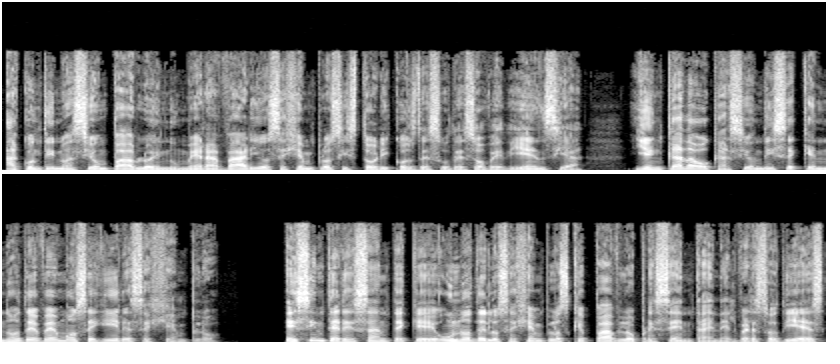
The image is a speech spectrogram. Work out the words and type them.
A continuación, Pablo enumera varios ejemplos históricos de su desobediencia, y en cada ocasión dice que no debemos seguir ese ejemplo. Es interesante que uno de los ejemplos que Pablo presenta en el verso 10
